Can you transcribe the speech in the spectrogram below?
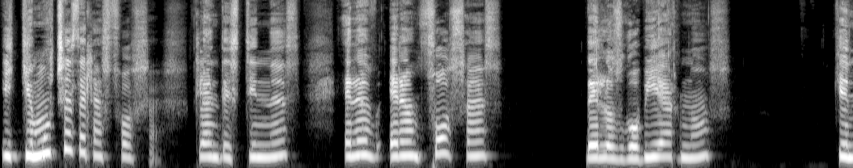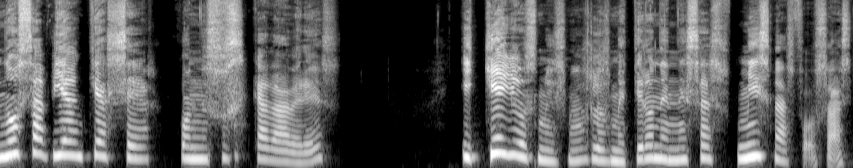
y que muchas de las fosas clandestinas eran, eran fosas de los gobiernos que no sabían qué hacer con esos cadáveres, y que ellos mismos los metieron en esas mismas fosas.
